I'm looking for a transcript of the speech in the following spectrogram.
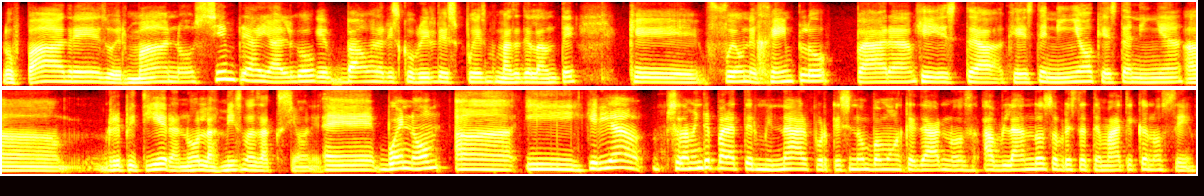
los padres o hermanos, siempre hay algo que vamos a descubrir después, más adelante, que fue un ejemplo para que, esta, que este niño, que esta niña uh, repitiera ¿no? las mismas acciones. Eh, bueno, uh, y quería solamente para terminar, porque si no vamos a quedarnos hablando sobre esta temática, no sé,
